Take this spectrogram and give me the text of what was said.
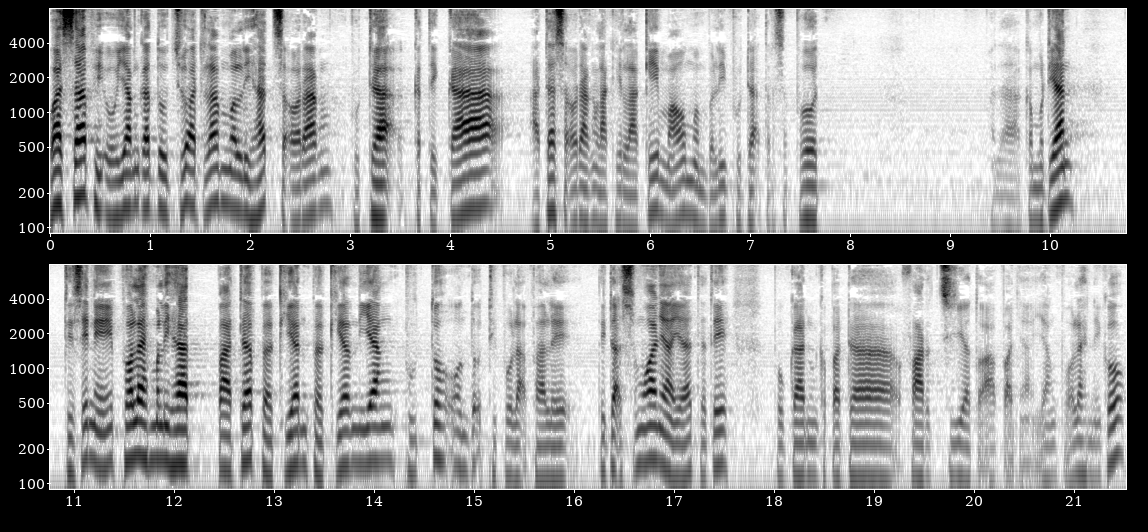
Wasabiu yang ketujuh adalah melihat seorang budak ketika ada seorang laki-laki mau membeli budak tersebut. Nah, kemudian di sini boleh melihat pada bagian-bagian yang butuh untuk dibolak-balik. Tidak semuanya ya, jadi bukan kepada farji atau apanya. Yang boleh niku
